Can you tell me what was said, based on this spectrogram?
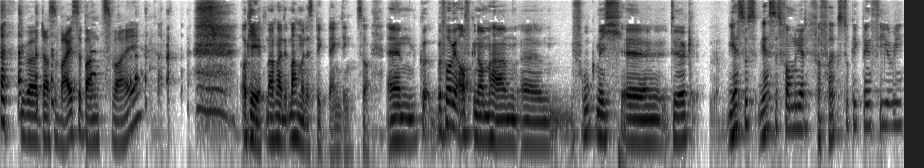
über das weiße Band 2. Okay, machen wir, machen wir das Big Bang Ding. So, ähm, bevor wir aufgenommen haben, ähm, frug mich äh, Dirk, wie hast du es, wie hast du es formuliert? Verfolgst du Big Bang Theory?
